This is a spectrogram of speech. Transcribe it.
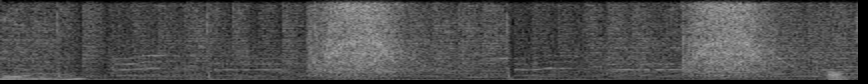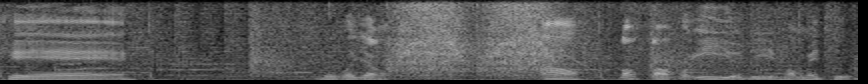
ถึง โอเคดูก็ยัง อ้าวต้องต่อเก้าอี้อยู่ดีเพราะไม่ถึง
